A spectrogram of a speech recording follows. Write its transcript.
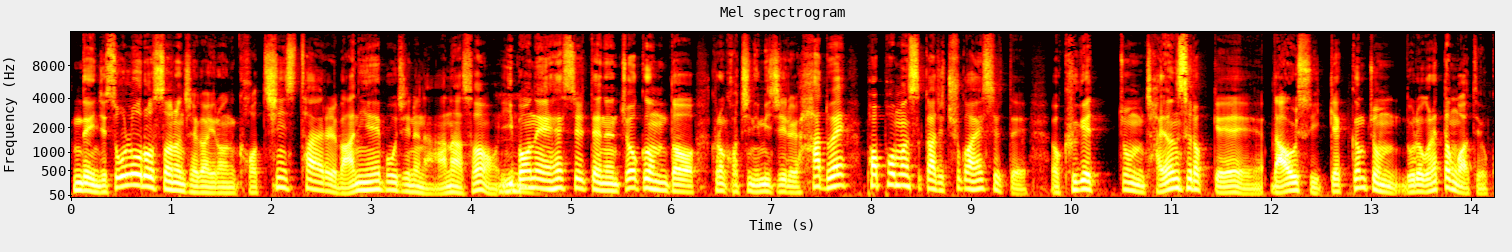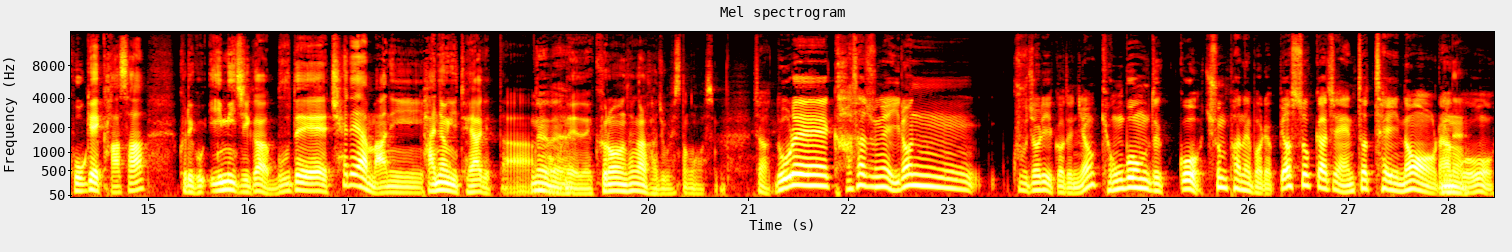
근데 이제 솔로로서는 제가 이런 거친 스타일을 많이 해보지는 않아서 이번에 했을 때는 조금 더 그런 거친 이미지를 하되 퍼포먼스까지 추가했을 때 어, 그게 좀 자연스럽게 나올 수 있게끔 좀 노력을 했던 것 같아요. 곡의 가사 그리고 이미지가 무대에 최대한 많이 반영이 돼야겠다. 네네. 어, 네네 그런 생각을 가지고 했던 것 같습니다. 자, 노래 가사 중에 이런 구절이 있거든요. 경보음 듣고 춤판을 벌여 뼛속까지 엔터테이너라고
